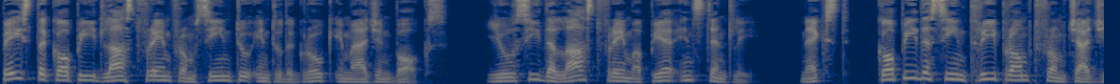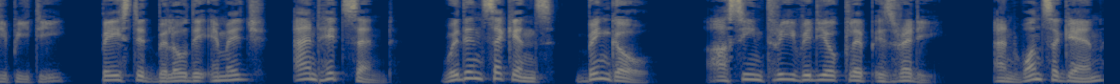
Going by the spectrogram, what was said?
Paste the copied last frame from scene 2 into the Grok Imagine box. You'll see the last frame appear instantly. Next, copy the scene 3 prompt from ChatGPT, paste it below the image, and hit send. Within seconds, bingo! Our scene 3 video clip is ready. And once again,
